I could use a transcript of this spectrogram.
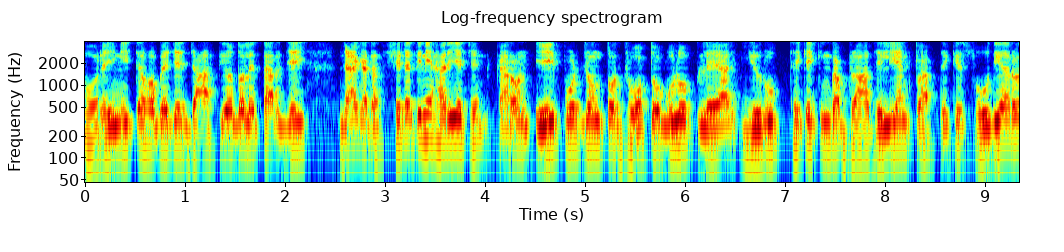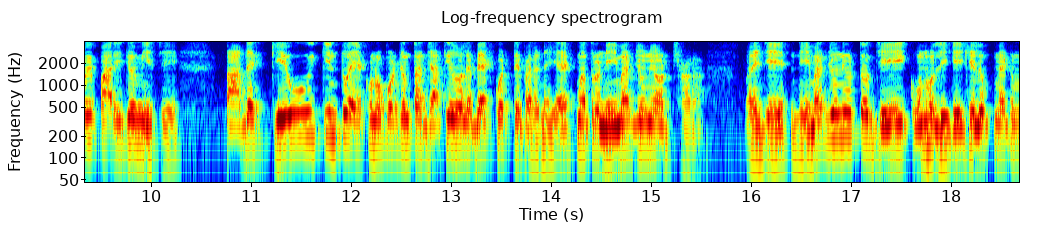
ধরেই নিতে হবে যে, জাতীয় দলে তার যেই জায়গাটা, সেটা তিনি হারিয়েছেন। কারণ এই পর্যন্ত যতগুলো প্লেয়ার ইউরোপ থেকে কিংবা ব্রাজিলিয়ান ক্লাব থেকে সৌদি আরবে পাড়ি জমিয়েছে তাদের কেউই কিন্তু এখনও পর্যন্ত জাতীয় দলে ব্যাক করতে পারে নাই। একমাত্র নেইমার জুনিয়র ছাড়া। মানে যে নেইমার জুনিয়র তো যে কোনো লিগেই খেলুক না কেন,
